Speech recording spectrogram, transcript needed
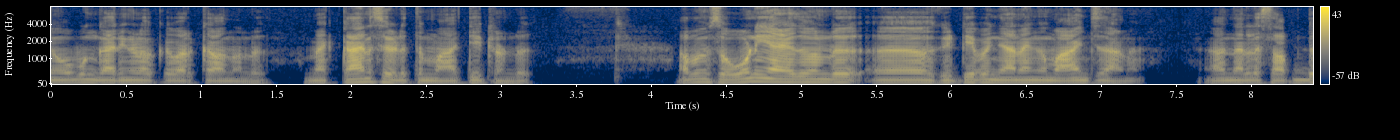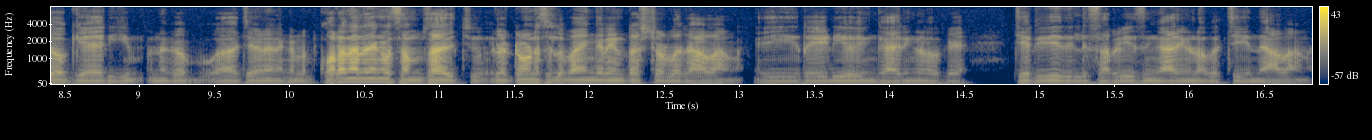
നോബും കാര്യങ്ങളൊക്കെ വർക്കാവുന്നുണ്ട്. മെക്കാനിസം എടുത്ത് മാറ്റിയിട്ടുണ്ട്. അപ്പം സോണി ആയതുകൊണ്ട് കിട്ടിയപ്പോൾ ഞാനങ്ങ് വാങ്ങിച്ചതാണ്. നല്ല ശബ്ദമൊക്കെ ആയിരിക്കും എന്നൊക്കെ ചേട്ടനെ കണ്ടു കുറേ നേരം ഞങ്ങൾ സംസാരിച്ചു. ഇലക്ട്രോണിക്സിൽ ഭയങ്കര ഇൻട്രസ്റ്റ് ഉള്ള ഒരാളാണ്. ഈ റേഡിയോയും കാര്യങ്ങളൊക്കെ ചെറിയ രീതിയിൽ സർവീസും കാര്യങ്ങളൊക്കെ ചെയ്യുന്ന ആളാണ്.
